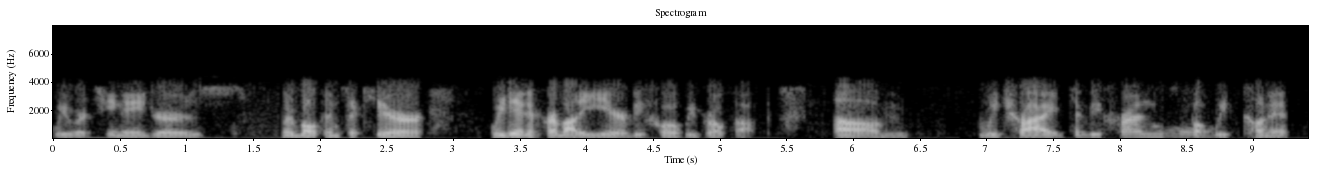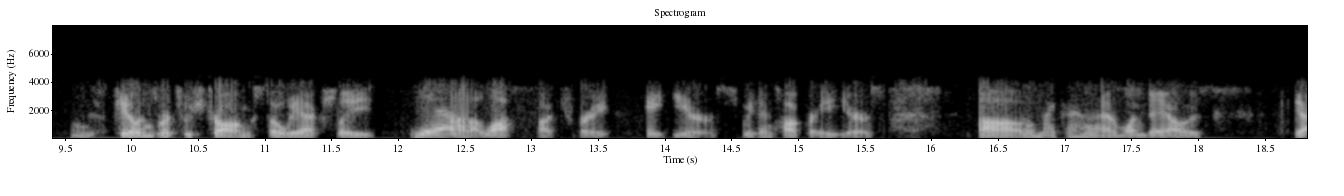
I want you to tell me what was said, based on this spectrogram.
We were teenagers. We were both insecure. We dated for about a year before we broke up. Um, we tried to be friends, but we couldn't. The feelings were too strong, so we actually Yeah. uh, lost touch for eight, eight years. We didn't talk for eight years. Um, oh my God. and one day I was, yeah,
